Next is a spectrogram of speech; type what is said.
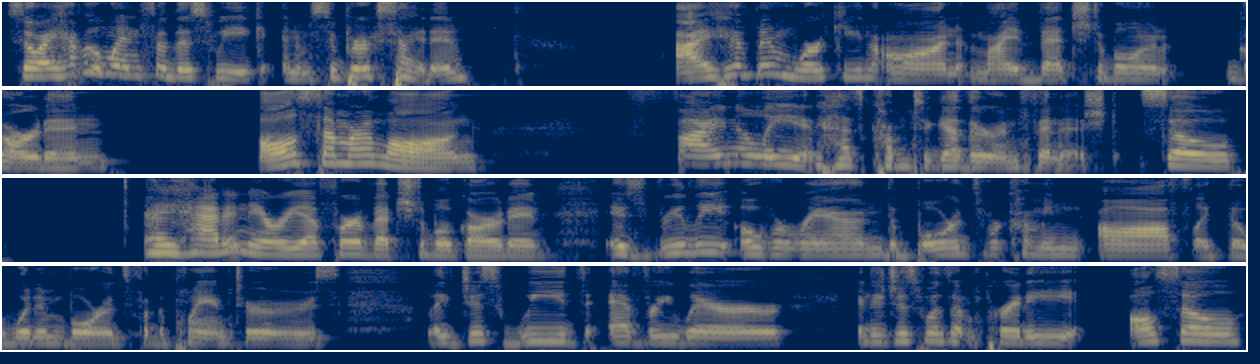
So I have a win for this week and I'm super excited. I have been working on my vegetable garden all summer long. Finally, it has come together and finished. So I had an area for a vegetable garden. Is really overran. The boards were coming off, like the wooden boards for the planters, like just weeds everywhere. And it just wasn't pretty. Also,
